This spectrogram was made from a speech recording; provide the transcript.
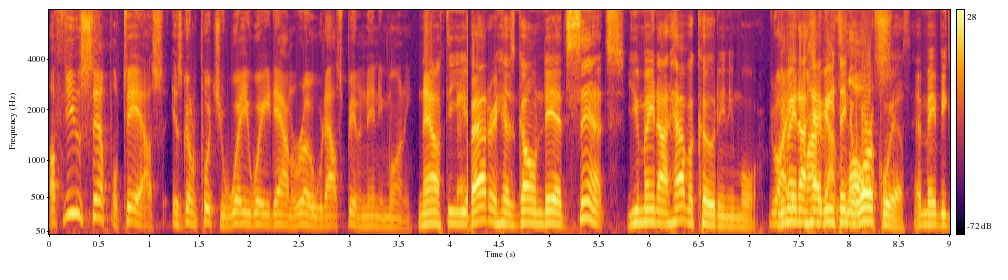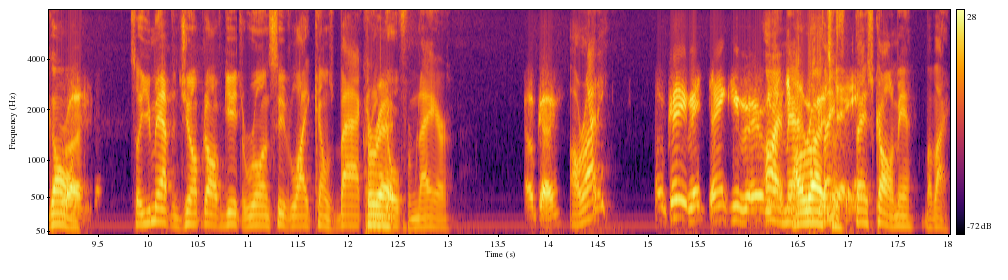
a few simple tests is going to put you way, way down the road without spending any money. Now, if the battery has gone dead since, you may not have a code anymore. Right, You may not have have got anything to work with. It may be gone. Right. So you may have to jump it off, get it to run, see if the light comes back, and go from there. Okay. All righty? Okay, man. Thank you very much. right, man. All right, Thanks, thanks for calling, man. Bye bye.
